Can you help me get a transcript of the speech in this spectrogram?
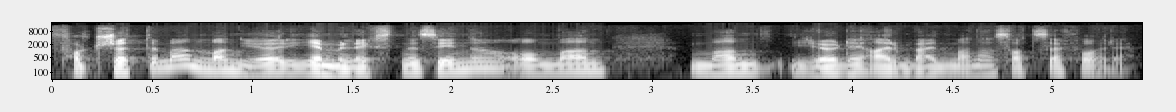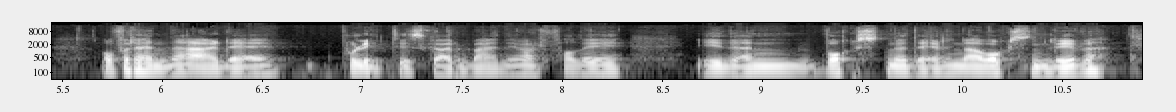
fortsetter man. Man gjør hjemmeleksene sine, og man, man gjør det arbeid man har satt seg fore. Og for henne er det politisk arbeid, i hvert fall i, i den voksne delen av voksenlivet.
